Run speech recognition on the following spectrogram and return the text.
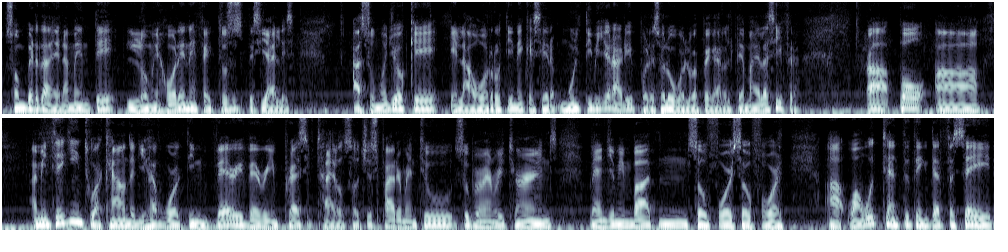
son verdaderamente lo mejor en efectos especiales. Asumo yo que el ahorro tiene que ser multimillonario y por eso lo vuelvo a pegar al tema de la cifra. Uh, Paul, uh, I mean, taking into account that you have worked in very, very impressive titles such as Spider-Man 2, Superman Returns, Benjamin Button, so forth, so forth, uh, one would tend to think that Facade,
